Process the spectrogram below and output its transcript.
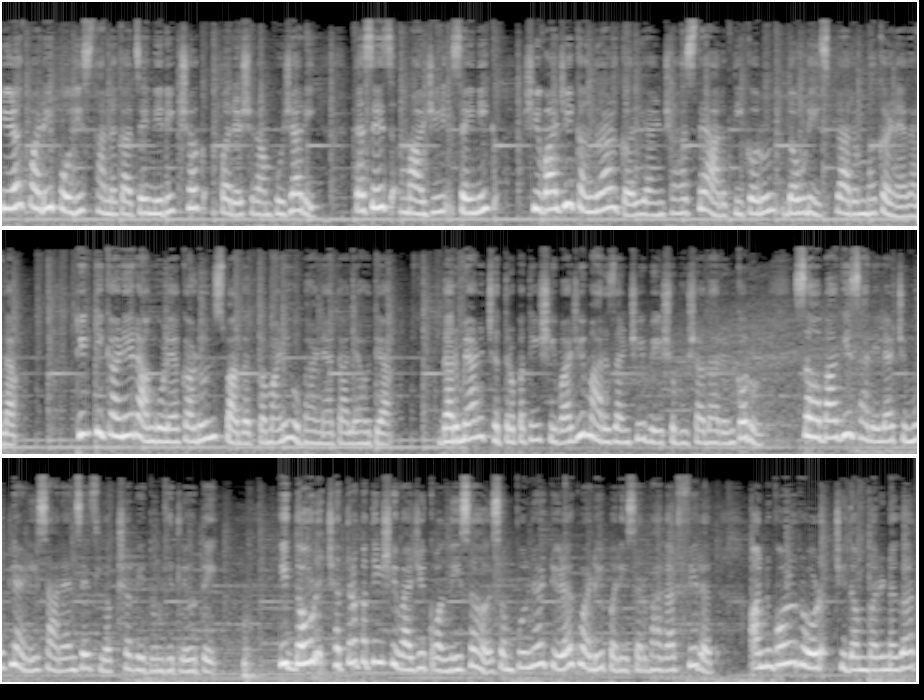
टिळकवाडी पोलीस स्थानकाचे निरीक्षक परशुराम पुजारी तसेच माजी सैनिक शिवाजी कंगराळकर यांच्या हस्ते आरती करून दौडीस प्रारंभ करण्यात आला. ठिकठिकाणी रांगोळ्या काढून स्वागत कमाणी उभारण्यात आल्या होत्या. दरम्यान छत्रपती शिवाजी महाराजांची वेशभूषा धारण करून सहभागी झालेल्या चिमुकल्यांनी साऱ्यांचेच लक्ष वेधून घेतले होते. ही दौड छत्रपती शिवाजी कॉलनीसह संपूर्ण टिळकवाडी परिसर भागात फिरत अनगोळ रोड चिदंबरनगर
